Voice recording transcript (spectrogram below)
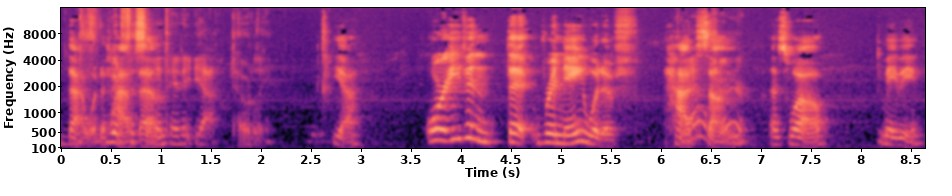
that would have would had them. facilitate it. Yeah, totally. Yeah. Or even that Renee would have had Yeah, some sure. as well. Maybe.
